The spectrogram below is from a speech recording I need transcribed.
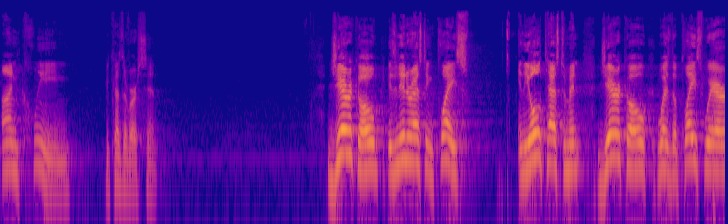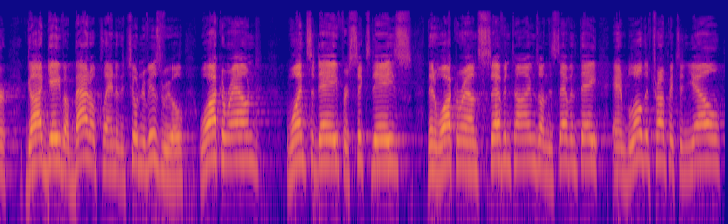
unclean because of our sin. Jericho is an interesting place. In the Old Testament, Jericho was the place where God gave a battle plan to the children of Israel walk around once a day for six days, then walk around seven times on the seventh day, and blow the trumpets and yell,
